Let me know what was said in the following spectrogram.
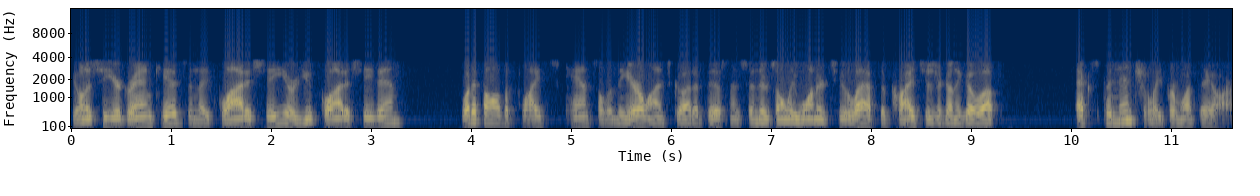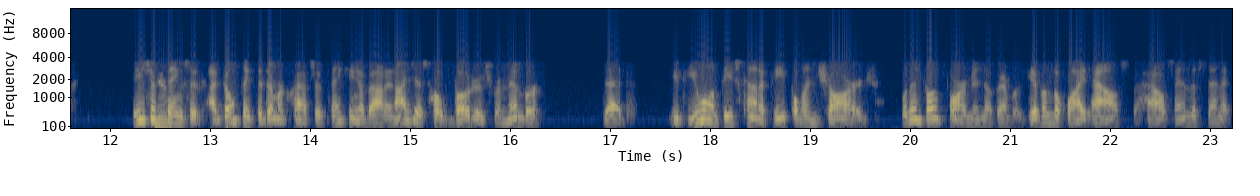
You want to see your grandkids and they fly to see you or you fly to see them? What if all the flights cancel and the airlines go out of business and there's only one or two left? The prices are going to go up exponentially from what they are. These are Yeah. things that I don't think the Democrats are thinking about, and I just hope voters remember that if you want these kind of people in charge, well, then vote for them in November. Give them the White House, the House, and the Senate.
